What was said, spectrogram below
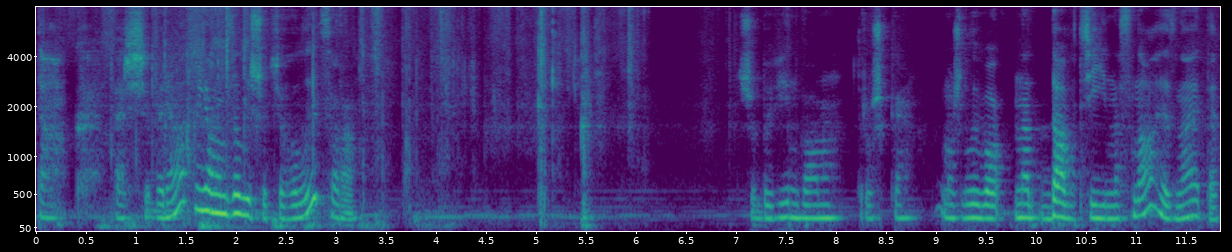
Так, перший варіант. Ну, Я вам залишу цього лицара, щоб він вам трошки, можливо, надав цієї наснаги, знаєте,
